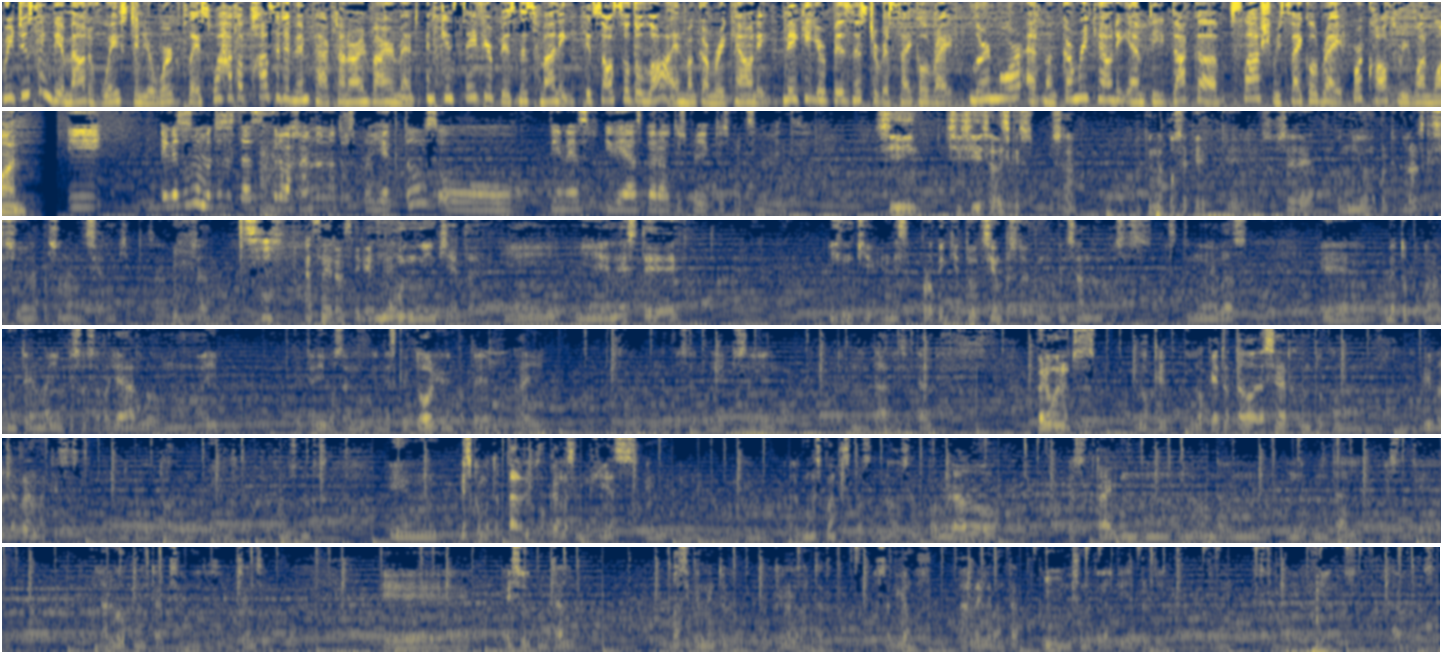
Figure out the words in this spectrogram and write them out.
Reducing the amount of waste in your workplace will have a positive impact on our environment and can save your business money. It's also the law in Montgomery County. Make it your business to recycle right. Learn more at montgomerycountymd.gov slash recycle right or call 311. ¿Y en estos momentos estás trabajando en otros proyectos o tienes ideas para otros proyectos próximamente? Sí, sí, sí, sabes que, o sea, creo que una cosa que, que sucede conmigo en lo particular es que sí soy una persona demasiado inquieta, ¿sabes? O sea, Sí. Hacer. muy, muy inquieta. Y, y en este, eh, en esta propia inquietud siempre estoy como pensando en cosas este, nuevas. Eh, me topo con algún tema y empiezo a desarrollarlo, ¿no? Hay, ¿qué te digo? O sea, en, en escritorio, en papel, hay una cosa de proyectos ahí en documentales y tal. Pero bueno, entonces lo que, lo que he tratado de hacer junto con, con Abril Valderrama, que es este, mi, mi productora, ¿no? Este, trabajamos juntos, eh, es como tratar de enfocar las energías en, en- en algunas cuantas cosas, ¿no? O sea, por un lado, pues traigo un- un- una onda de un, un documental, este, un largo documental que se llama Desde la ausencia. Eh, ese documental básicamente lo, lo quiero levantar, o sea, digamos, a relevantar porque hubo mucho material que ya perdí por una cuestión de fierros computadoras.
